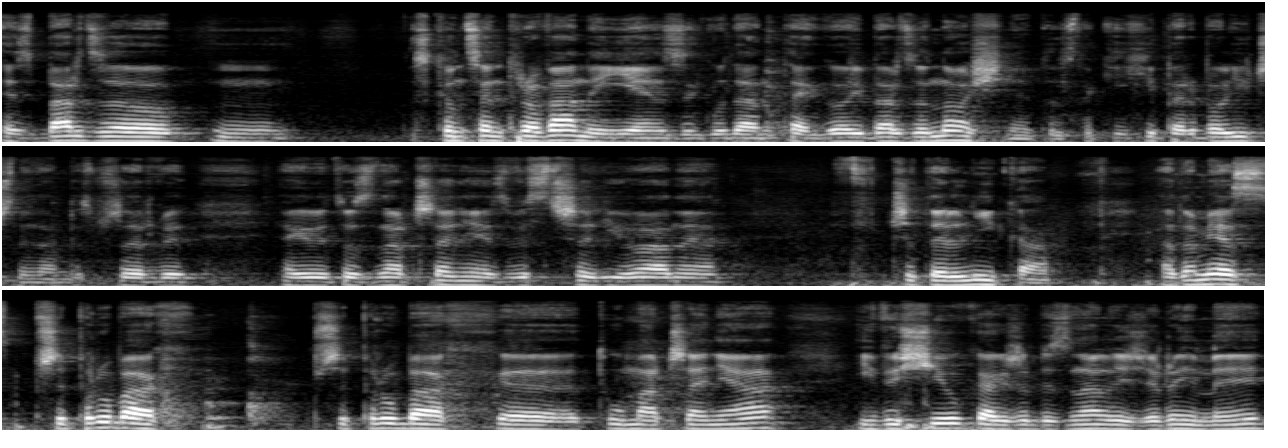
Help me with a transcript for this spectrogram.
jest bardzo mm, skoncentrowany język u Dantego i bardzo nośny, to jest taki hiperboliczny, nam bez przerwy jakby to znaczenie jest wystrzeliwane w czytelnika. Natomiast przy próbach, przy próbach e, tłumaczenia i wysiłkach, żeby znaleźć rymy,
